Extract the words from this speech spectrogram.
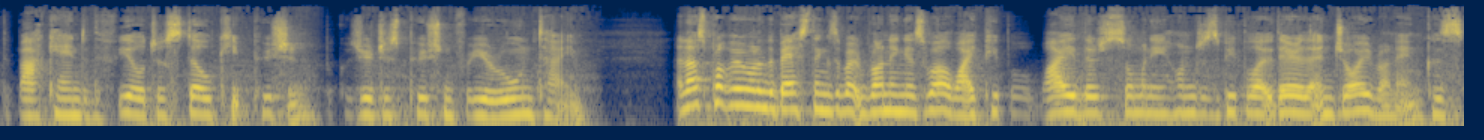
the back end of the field, you'll still keep pushing because you're just pushing for your own time. And that's probably one of the best things about running as well. Why people, why there's so many hundreds of people out there that enjoy running because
